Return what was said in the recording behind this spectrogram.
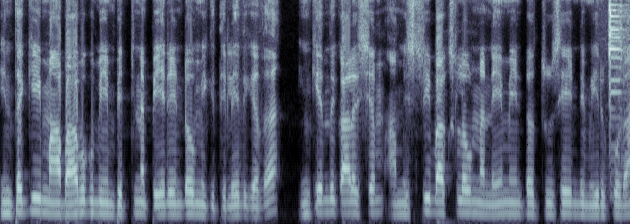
ఇంతకీ మా బాబుకు మేము పెట్టిన పేరేంటో మీకు తెలియదు కదా? ఇంకెందుకు ఆలస్యం? ఆ మిస్టరీ బాక్స్లో ఉన్న నేమ్ ఏంటో చూసేయండి మీరు కూడా.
